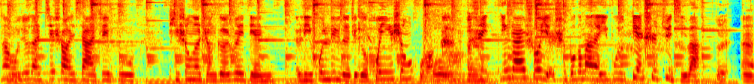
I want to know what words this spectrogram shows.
那我就来介绍一下这部。提升了整个瑞典离婚率的这个婚姻生活，就是应该说也是伯格曼的一部电视剧集吧。对，嗯，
